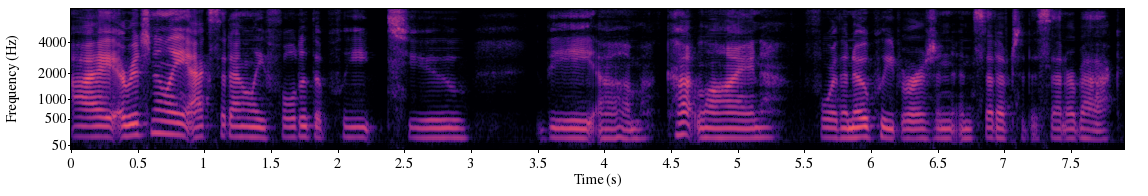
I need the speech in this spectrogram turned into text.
I originally accidentally folded the pleat to the um, cut line for the no pleat version instead of to the center back.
